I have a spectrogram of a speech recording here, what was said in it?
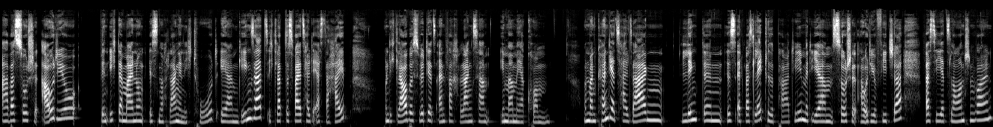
aber Social Audio bin ich der Meinung, ist noch lange nicht tot. Eher im Gegensatz. Ich glaube, das war jetzt halt der erste Hype und ich glaube, es wird jetzt einfach langsam immer mehr kommen. Und man könnte jetzt halt sagen, LinkedIn ist etwas late to the party mit ihrem Social Audio Feature, was sie jetzt launchen wollen.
